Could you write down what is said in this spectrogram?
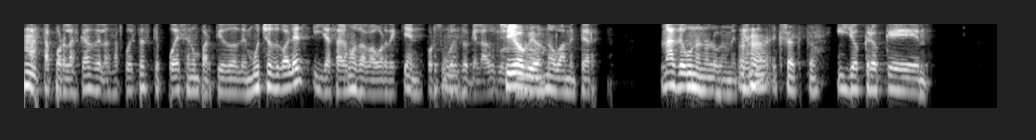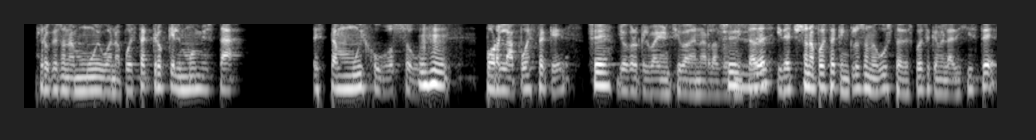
hasta por las casas de las apuestas, que puede ser un partido de muchos goles y ya sabemos a favor de quién. Por supuesto que el Augsburg Sí, no- no va a meter. Más de uno no lo voy metiendo. Ajá, exacto. Y yo creo que creo que es una muy buena apuesta. Creo que el momio está, está muy jugoso, güey. Por la apuesta que es. Sí. Yo creo que el Bayern sí va a ganar las dos sí, mitades. sí. Y de hecho es una apuesta que incluso me gusta. Después de que me la dijiste,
